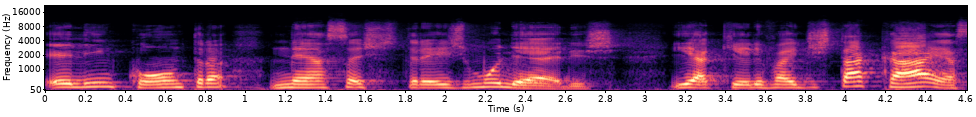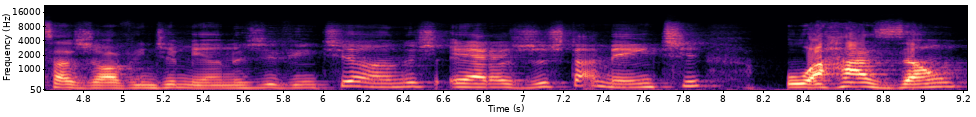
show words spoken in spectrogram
ele encontra nessas três mulheres. E aqui ele vai destacar: essa jovem de menos de 20 anos era justamente a razão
